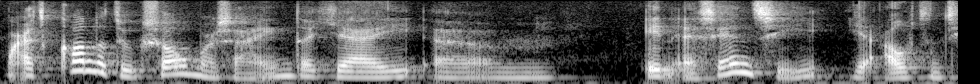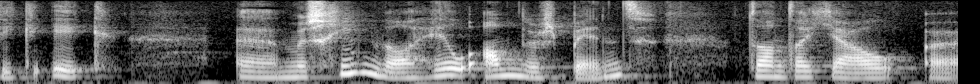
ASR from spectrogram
Maar het kan natuurlijk zomaar zijn dat jij um, in essentie, je authentieke ik, uh, misschien wel heel anders bent dan dat jouw uh,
